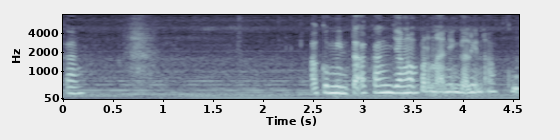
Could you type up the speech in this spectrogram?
Kang. Aku minta Kang jangan pernah ninggalin aku.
